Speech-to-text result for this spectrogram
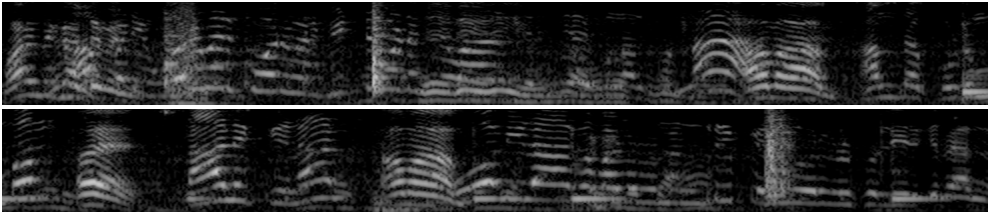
வாழ்ந்து காட்ட அப்படி வேண்டும். ஒருவருக்கு ஒருவர் விட்டு கொடுத்து சொன்னா அந்த குடும்பம் நாளுக்கு ஆமாம். கோவிலாக வளரும் என்று பெரியவர்கள் சொல்லி இருக்கிறாங்க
